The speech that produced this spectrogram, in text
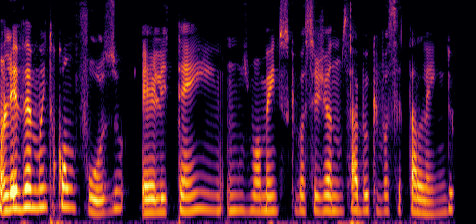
O livro é muito confuso, ele tem uns momentos que você já não sabe o que você está lendo,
